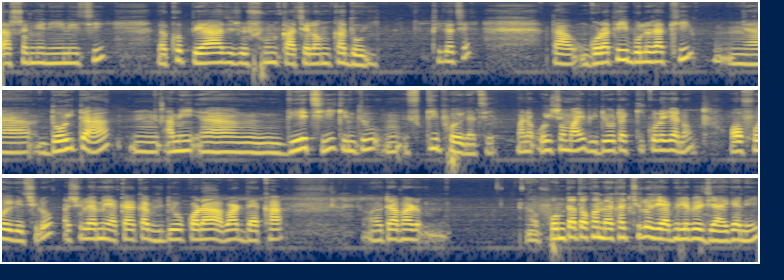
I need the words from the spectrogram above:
তার সঙ্গে নিয়ে নিয়েছি, দেখো, পেঁয়াজ, রসুন, কাঁচা লঙ্কা, দই, ঠিক আছে? তা গোড়াতেই বলে রাখি দইটা আমি দিয়েছি, কিন্তু স্কিপ হয়ে গেছে। মানে ওই সময় ভিডিওটা কি করে যেন অফ হয়ে গেছিল। আসলে আমি একা একা ভিডিও করা, আবার দেখা ওটা আমার ফোনটা তখন দেখাচ্ছিলো যে অ্যাভেলেবেল জায়গা নেই।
